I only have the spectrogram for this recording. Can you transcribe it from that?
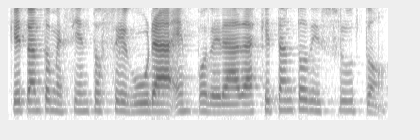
qué tanto me siento segura, empoderada, qué tanto disfruto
